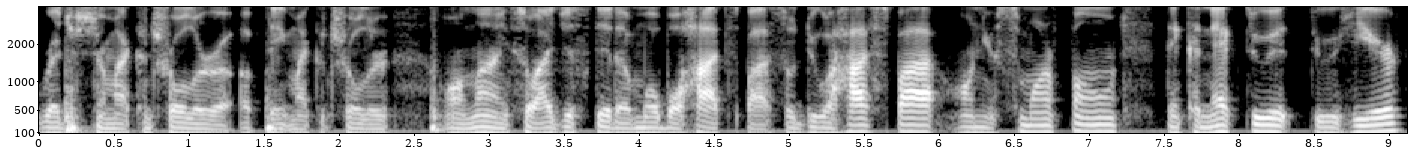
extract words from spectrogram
register my controller or update my controller online. So I just did a mobile hotspot. So do a hotspot on your smartphone, then connect to it through here,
